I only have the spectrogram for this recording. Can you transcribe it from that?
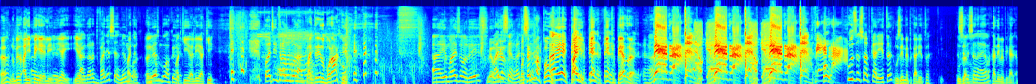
Hã? No mesmo... Ali, peguei Aí, ali. é. E aí? E aí? Tá, agora vai descendo, mesmo Vai bloco. de- No mesmo bloco ali. Aqui, ali, aqui. Pode entrar no buraco. Vai ó. entrei no buraco? Aí, mais uma vez. Meu vai Deus. descendo, vai Você é descendo. do Japão. Aê, pedra, Aí, pedra, que- pedra, que pedra? pedra. Aham. Pedra! Pedra! Pedra! Pedra! Boa. Usa a sua picareta. Usei minha picareta. Usa... Seleciona ela. Cadê minha picareta?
